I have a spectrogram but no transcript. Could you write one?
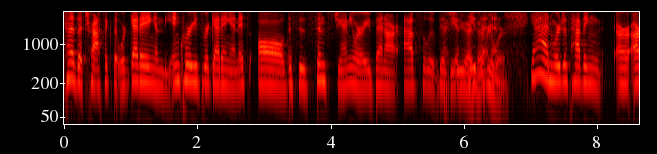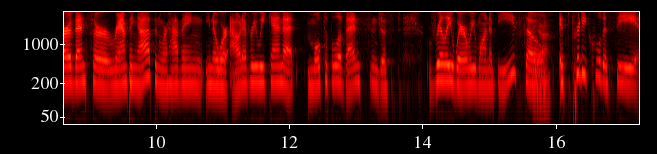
kind of the traffic that we're getting and the inquiries we're getting, and it's all. This is since January been our absolute busiest season. And- yeah, and we're just having our our events are ramping up, and we're having you know we're out every weekend at multiple events, and just really where we want to be. So Yeah. it's pretty cool to see.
